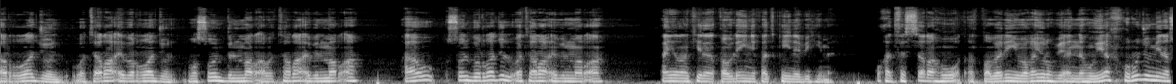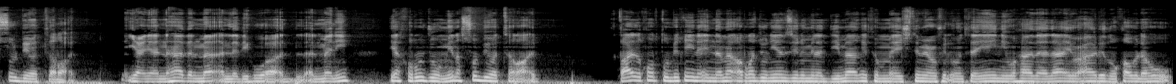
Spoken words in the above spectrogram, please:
الرجل وترائب الرجل وصلب المرأة وترائب المرأة أو صلب الرجل وترائب المرأة؟ أيضا كلا القولين قد قيل بهما. وقد فسره الطبري وغيره بأنه يخرج من الصلب والترائب. يعني أن هذا الماء الذي هو المني يخرج من الصلب والترائب. قال القرطبي قيل إن ماء الرجل ينزل من الدماغ ثم يجتمع في الأنثيين وهذا لا يعارض قوله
